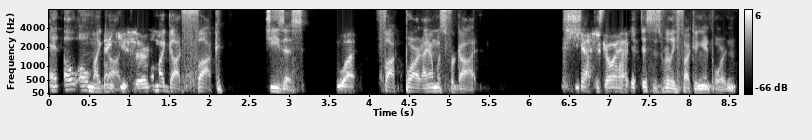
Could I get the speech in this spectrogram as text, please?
And oh, oh my Thank God, Thank you, sir. oh my God, fuck, Jesus, What? fuck, Bart, I almost forgot. Shit, Yes. this, Go ahead. this is really fucking important.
